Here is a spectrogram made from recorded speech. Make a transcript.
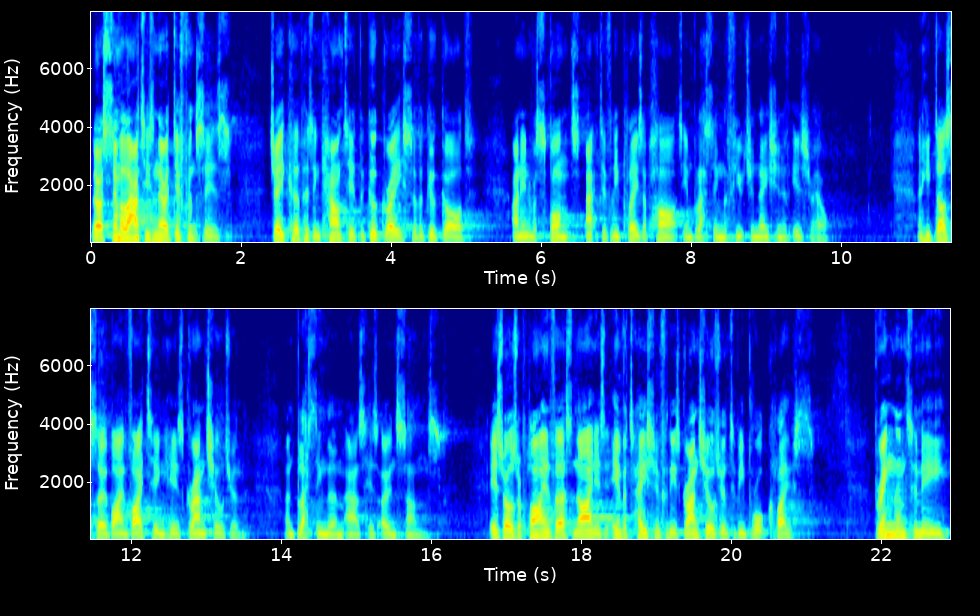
There are similarities and there are differences. Jacob has encountered the good grace of a good God and, in response, actively plays a part in blessing the future nation of Israel. And he does so by inviting his grandchildren and blessing them as his own sons. Israel's reply in verse 9 is an invitation for these grandchildren to be brought close. Bring them to me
